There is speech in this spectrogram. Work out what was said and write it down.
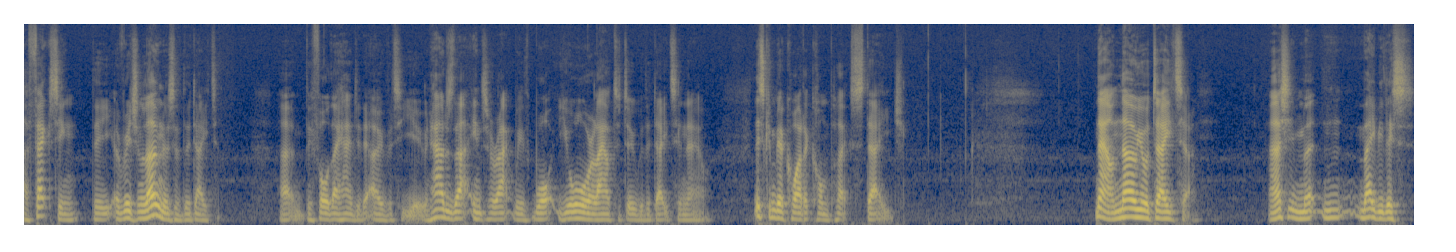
affecting the original owners of the data um, before they handed it over to you? And how does that interact with what you're allowed to do with the data now? This can be a quite a complex stage. Now, know your data. And Actually, maybe this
